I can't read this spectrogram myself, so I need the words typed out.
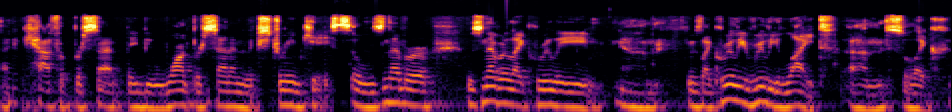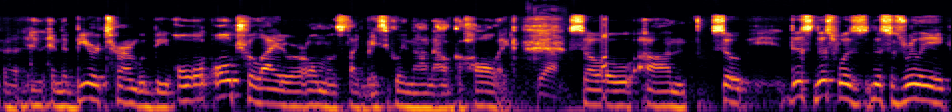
like half a percent, maybe one percent in an extreme case. So it was never it was never like really um, it was like really really light. Um, so like uh, in, the beer term would be ultra light or almost like basically non-alcoholic. Yeah. So um, so this this was this was really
